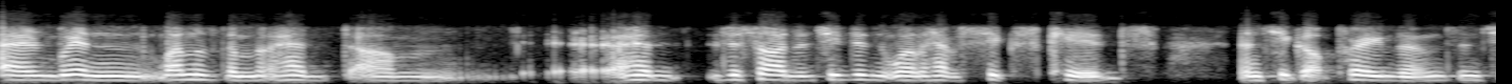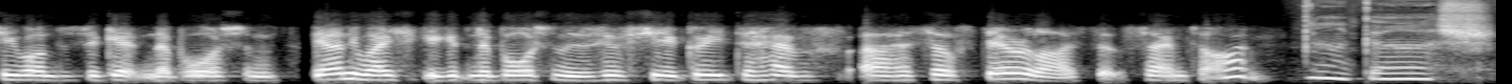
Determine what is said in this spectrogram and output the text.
and when one of them had um, had decided she didn't want to have six kids and she got pregnant and she wanted to get an abortion. The only way she could get an abortion is if she agreed to have uh, herself sterilised at the same time. Oh, gosh.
